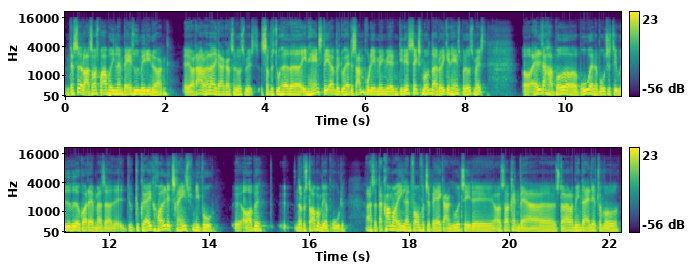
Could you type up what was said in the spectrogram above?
Jamen, der sidder du altså også bare på en eller anden base ude midt i en ørken. Øh, og der har du heller ikke adgang til noget som helst. Så hvis du havde været enhanced der, vil du have det samme problem, men de næste seks måneder er du ikke enhanced på noget som helst. Og alle, der har prøvet at bruge anabolisk steroider, ved jo godt, at altså, du, du kan ikke holde et træningsniveau øh, oppe, øh, når du stopper med at bruge det. Altså, der kommer en eller anden form for tilbagegang, uanset, øh, og så kan den være større eller mindre, alt efter hvor,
